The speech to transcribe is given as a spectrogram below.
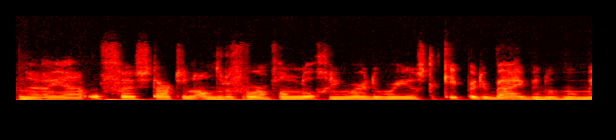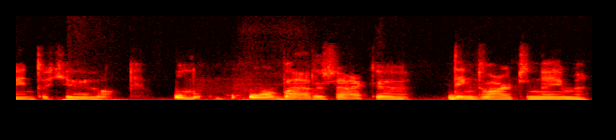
Nou ja, of uh, start een andere vorm van logging, waardoor je als de kippen erbij bent op het moment dat je onoorbare zaken denkt waar te nemen.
